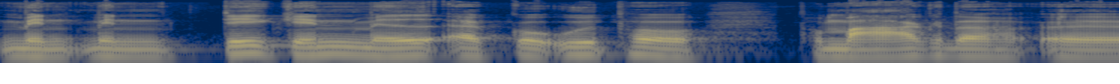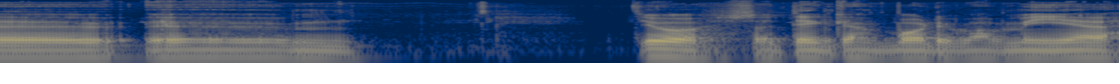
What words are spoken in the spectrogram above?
Men, men det igen med at gå ud på, på markeder, øh, øh, det var så dengang, hvor det var mere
